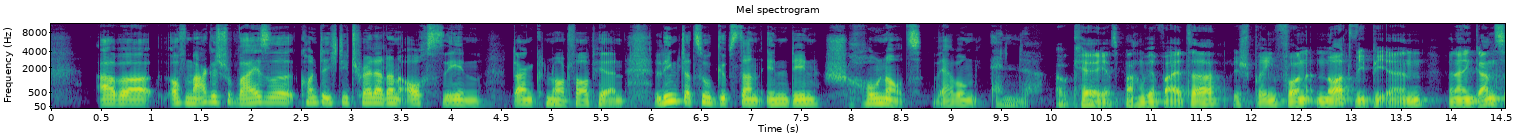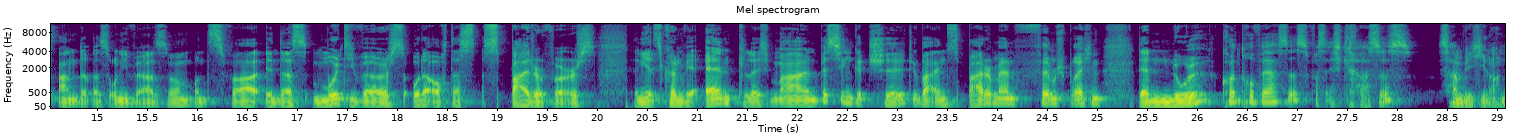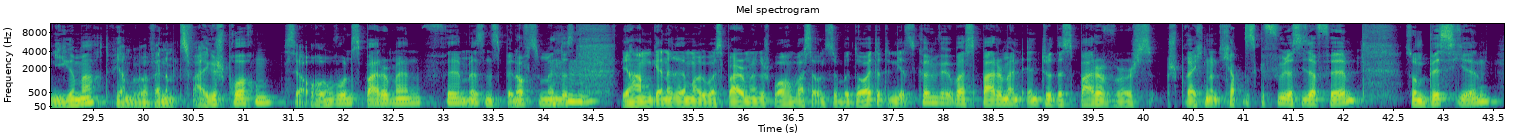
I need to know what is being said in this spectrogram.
Aber auf magische Weise konnte ich die Trailer dann auch sehen, dank NordVPN. Link dazu gibt's dann in den Show Notes. Werbung Ende. Okay, jetzt machen wir weiter. Wir springen von NordVPN in ein ganz anderes Universum und zwar in das Multiverse oder auch das Spider-Verse. Denn jetzt können wir endlich mal ein bisschen gechillt über einen Spider-Man-Film sprechen, der null kontrovers ist, was echt krass ist. Das haben wir hier noch nie gemacht. Wir haben über Venom 2 gesprochen, das ja auch irgendwo ein Spider-Man-Film ist, ein Spin-off zumindest. Mhm. Wir haben generell mal über Spider-Man gesprochen, was er uns so bedeutet. Und jetzt können wir über Spider-Man Into the Spider-Verse sprechen. Und ich habe das Gefühl, dass dieser Film so ein bisschen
